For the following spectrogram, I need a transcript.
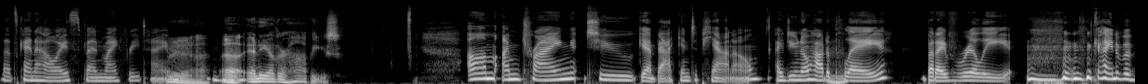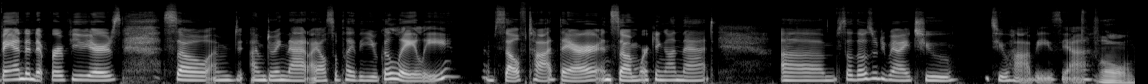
that's kind of how I spend my free time. Yeah. Uh, any other hobbies? Um, I'm trying to get back into piano. I do know how to play, but I've really kind of abandoned it for a few years. So I'm I'm doing that. I also play the ukulele. I'm self-taught there, and so I'm working on that. Um, so those would be my two two hobbies. Yeah. Oh,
